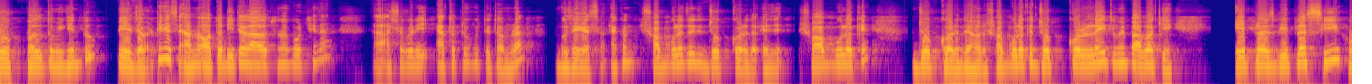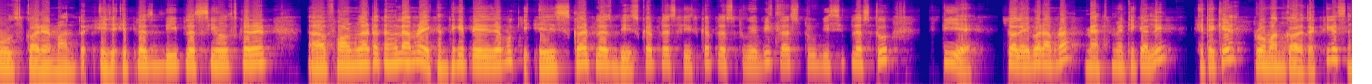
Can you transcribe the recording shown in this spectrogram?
যোগফল তুমি কিন্তু পেয়ে যাবে, ঠিক আছে? আমি অত ডিটেল আলোচনা করছি না আশা করি এতটুকুতে তোমরা বুঝে গেছো। এখন সবগুলো যদি যোগ করে দাও, এই যে সবগুলোকে যোগ করে দেওয়া হলো, সবগুলোকে যোগ করলেই তুমি পাবা কি? A plus B plus C whole স্কোয়ারের মান। তো এই যে A plus B plus C whole স্কোয়ারের ফর্মুলাটা তাহলে আমরা এখান থেকে পেয়ে যাব কি? A square plus B square plus C square plus two A B plus two B C plus two C A চলো এবার আমরা ম্যাথমেটিক্যালি এটাকে প্রমাণ করা যাক, ঠিক আছে?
